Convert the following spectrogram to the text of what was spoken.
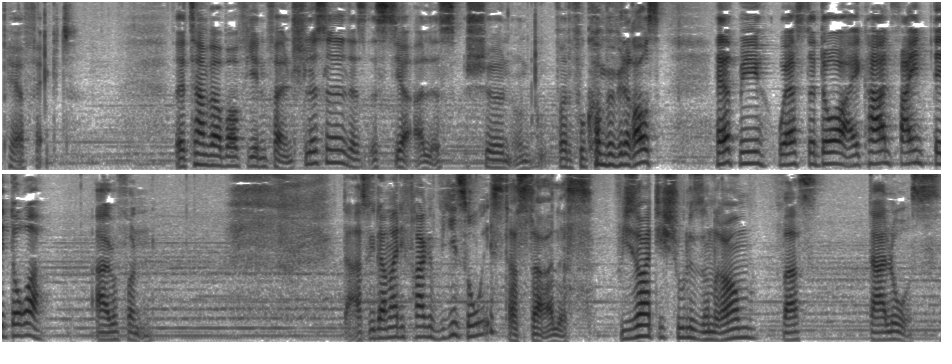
Perfekt. Jetzt haben wir aber auf jeden Fall einen Schlüssel. Das ist ja alles schön und gut. Warte, wo kommen wir wieder raus? Help me, where's the door? I can't find the door. Ah, gefunden. Da ist wieder mal die Frage, wieso ist das da alles? Wieso hat die Schule so einen Raum? Was da los?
